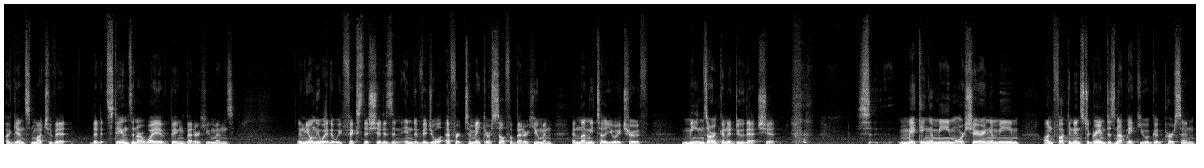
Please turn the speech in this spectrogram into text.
against much of it that it stands in our way of being better humans. And the only way that we fix this shit is an individual effort to make yourself a better human. And let me tell you a truth memes aren't going to do that shit. making a meme or sharing a meme on fucking Instagram does not make you a good person.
